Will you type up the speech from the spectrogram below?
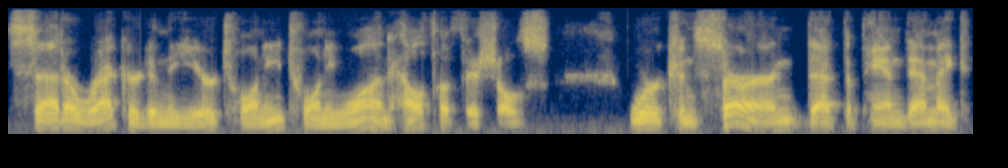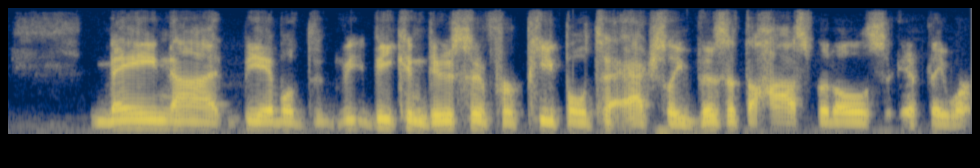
set a record in the year 2021. Health officials were concerned that the pandemic may not be able to be conducive for people to actually visit the hospitals if they were,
